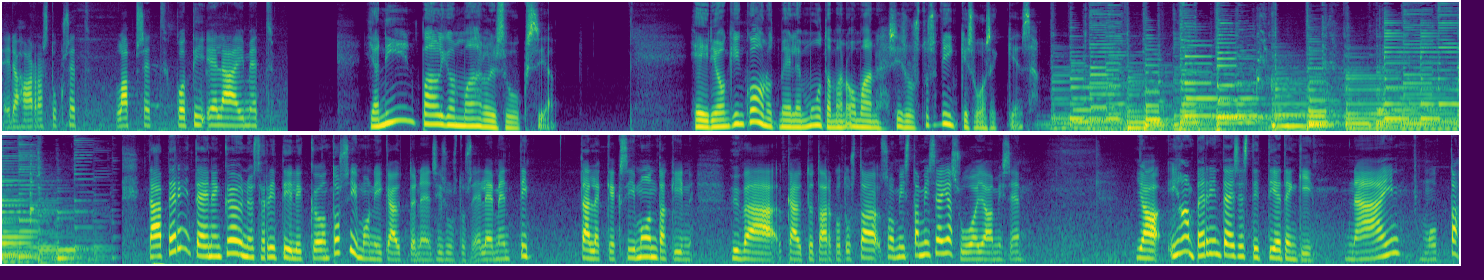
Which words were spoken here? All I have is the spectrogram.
Heidän harrastukset, lapset, kotieläimet. Ja niin paljon mahdollisuuksia. Heidi onkin koonnut meille muutaman oman sisustusvinkkisuosikkinsa. Tämä perinteinen köynnösritilikkö on tosi monikäyttöinen sisustuselementti. Tälle keksii montakin hyvää käyttötarkoitusta somistamiseen ja suojaamiseen. Ja ihan perinteisesti tietenkin näin, mutta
